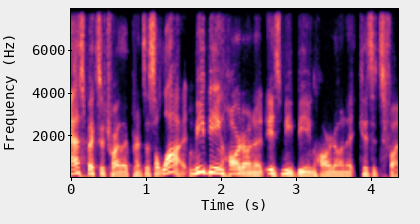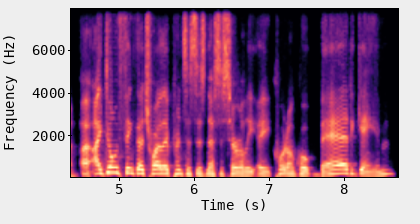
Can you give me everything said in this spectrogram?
aspects of Twilight Princess a lot. Me being hard on it is me being hard on it because it's fun. I, don't think that Twilight Princess is necessarily a quote unquote bad game.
